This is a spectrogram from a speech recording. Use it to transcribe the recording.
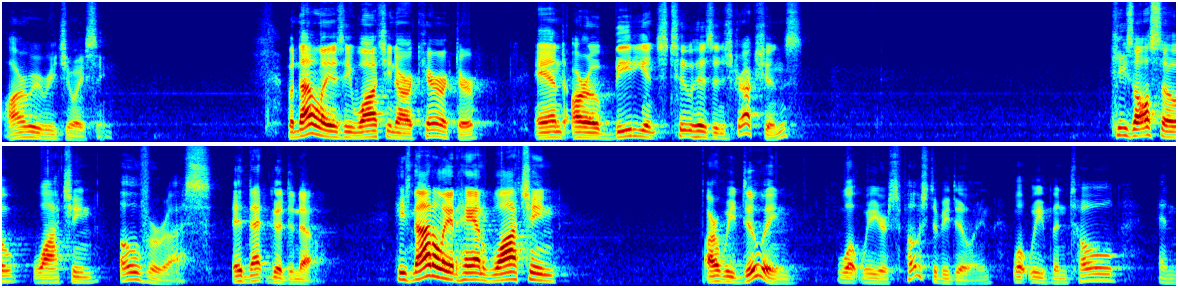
Are we rejoicing? But not only is he watching our character and our obedience to his instructions, he's also watching over us. Isn't that good to know? He's not only at hand watching, are we doing what we are supposed to be doing, what we've been told and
